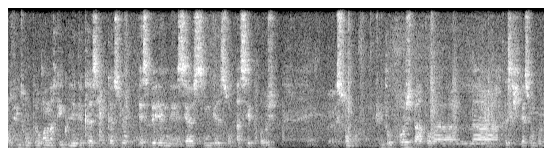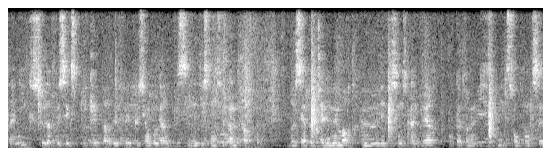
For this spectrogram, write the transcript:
Ensuite, on peut remarquer que les deux classifications SBM et CH single sont assez proches, sont plutôt proches par rapport à la classification botanique. Cela peut s'expliquer par le fait que si on regarde ici les distances intra, ben, c'est à peu près le même ordre que les distances inter pour 98, 137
